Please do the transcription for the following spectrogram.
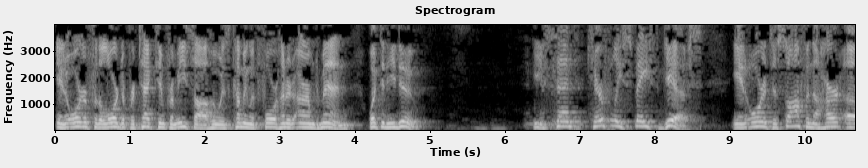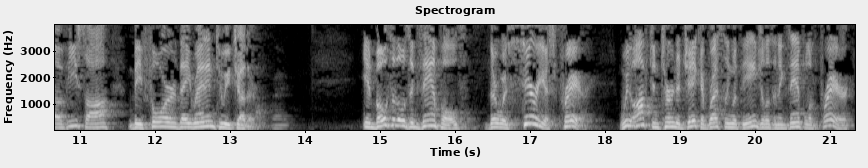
in order for the Lord to protect him from Esau, who was coming with 400 armed men, what did he do? He sent carefully spaced gifts in order to soften the heart of Esau before they ran into each other. In both of those examples, there was serious prayer. We often turn to Jacob wrestling with the angel as an example of prayer,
